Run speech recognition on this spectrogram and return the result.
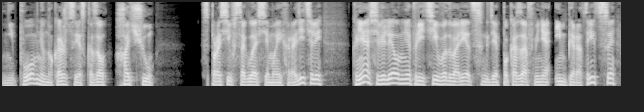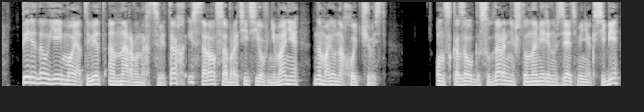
Не помню, но, кажется, я сказал «хочу». Спросив согласия моих родителей, князь велел мне прийти во дворец, где, показав меня императрице, передал ей мой ответ о нарванных цветах и старался обратить ее внимание на мою находчивость. Он сказал государыне, что намерен взять меня к себе,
